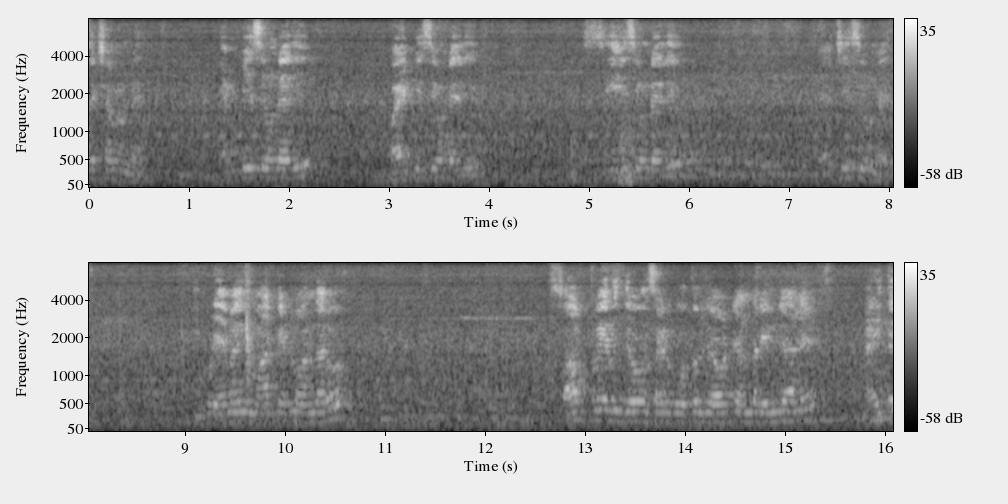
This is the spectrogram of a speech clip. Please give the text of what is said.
సెక్షన్లు ఉండేది. ఎంపీసీ ఉండేది బైపీసీ ఉండేది సిఈసీ ఉండేది హెచ్ఈసీ ఉండేది. ఇప్పుడు ఏమైంది మార్కెట్లో అందరూ? సాఫ్ట్వేర్ ఉద్యోగం సైడ్ పోతున్నారు కాబట్టి అందరు ఏం చేయాలి? అయితే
